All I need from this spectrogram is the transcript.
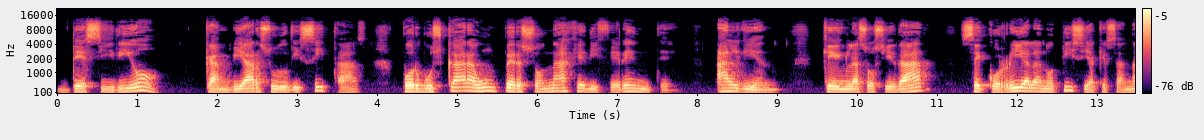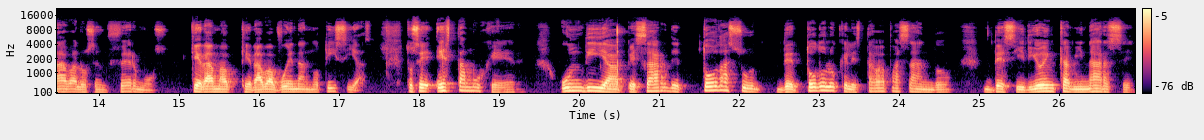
decidió cambiar sus visitas por buscar a un personaje diferente, alguien que en la sociedad se corría la noticia que sanaba a los enfermos, que daba, que daba buenas noticias. Entonces, esta mujer un día, a pesar de, todo lo que le estaba pasando, decidió encaminarse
